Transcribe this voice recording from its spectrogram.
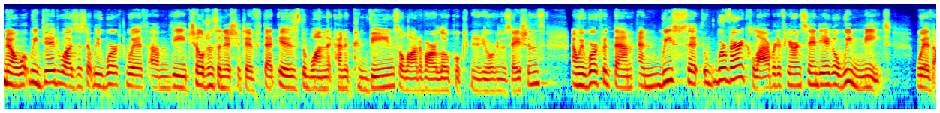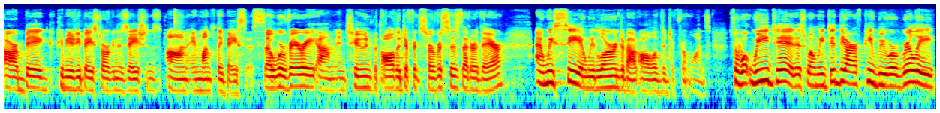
No, what we did was is that we worked with um, the Children's Initiative, that is the one that kind of convenes a lot of our local community organizations, and we worked with them. And we sit. We're very collaborative here in San Diego. We meet with our big community-based organizations on a monthly basis. So we're very um, in tune with all the different services that are there. And we see and we learned about all of the different ones. So what we did is when we did the RFP, we were really,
